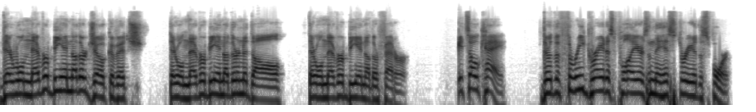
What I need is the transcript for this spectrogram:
There will never be another Djokovic. There will never be another Nadal. There will never be another Federer. It's okay. They're the three greatest players in the history of the sport.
